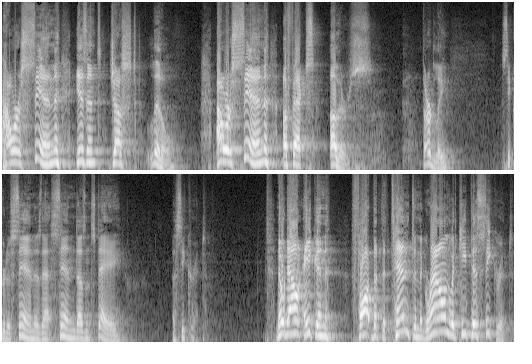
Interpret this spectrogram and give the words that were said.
Our sin isn't just little, our sin affects others. Thirdly, secret of sin is that sin doesn't stay a secret. No doubt Achan thought that the tent and the ground would keep his secret.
